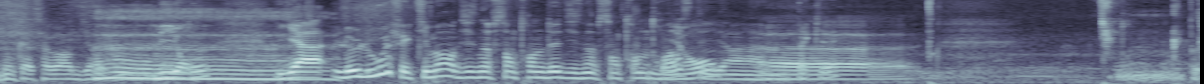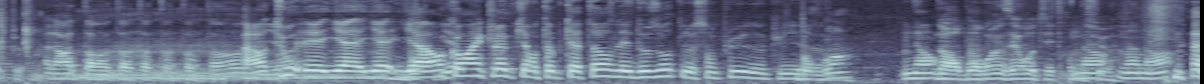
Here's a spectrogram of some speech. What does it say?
Donc, à savoir dire Euh, Lyon. Il y a Le Loup, effectivement, en 1932-1933. Lyon. C'était il y a un paquet. Alors attends, attends, attends, attends, attends. Alors, tout- il y a, il y a- il y a Bon, il y a- encore un club qui est en top 14. Les deux autres ne le sont plus depuis. euh, Bourgoin. Non. Non, Bourgoin, zéro titre, Non, monsieur. non, non.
